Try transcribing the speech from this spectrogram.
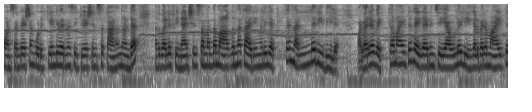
കോൺസെൻട്രേഷൻ കൊടുക്കേണ്ടി വരുന്ന സിറ്റുവേഷൻസ് കാണുന്നുണ്ട്. അതുപോലെ ഫിനാൻഷ്യൽ സംബന്ധമാകുന്ന കാര്യങ്ങളിലൊക്കെ നല്ല രീതിയിൽ വളരെ വ്യക്തമായിട്ട് കൈകാര്യം ചെയ്യാവുള്ളൂ. ലീഗൽപരമായിട്ട്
